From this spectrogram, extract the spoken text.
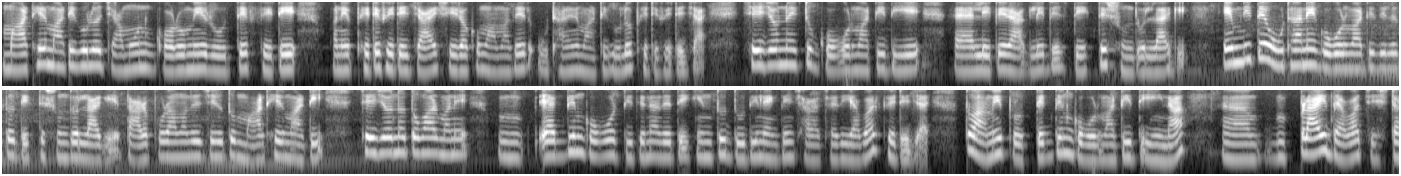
মাঠের মাটিগুলো যেমন গরমে রোদে ফেটে মানে ফেটে ফেটে যায় সেই রকম আমাদের উঠানের মাটিগুলো ফেটে ফেটে যায়। সেই জন্য একটু গোবর মাটি দিয়ে লেপে রাখলে বেশ দেখতে সুন্দর লাগে। এমনিতে উঠানে গোবর মাটি দিলে তো দেখতে সুন্দর লাগে। তারপর আমাদের যেহেতু মাঠের মাটি, সেই জন্য তোমার মানে একদিন গোবর দিতে না দিতেই কিন্তু দুদিন একদিন ছাড়াছাড়ি আবার ফেটে যায়। তো আমি প্রত্যেক দিন গোবর মাটি দিই না। প্রায় দেওয়ার চেষ্টা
